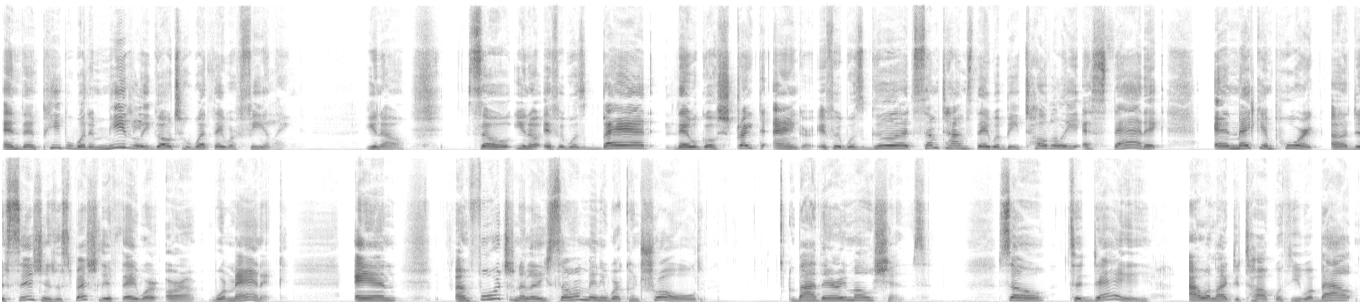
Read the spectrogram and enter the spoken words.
and then people would immediately go to what they were feeling, you know. So, you know, if it was bad, they would go straight to anger. If it was good, sometimes they would be totally ecstatic and make poor uh, decisions, especially if they were or were manic. And unfortunately, so many were controlled by their emotions. So, Today, I would like to talk with you about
